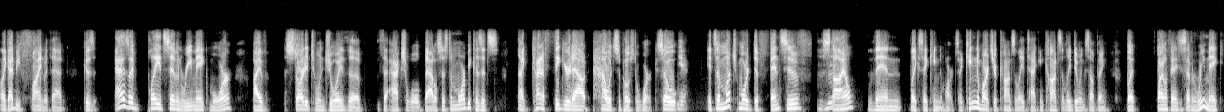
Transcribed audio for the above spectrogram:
like I'd be fine with that because as I've played Seven Remake more, I've started to enjoy the the actual battle system more because it's I kind of figured out how it's supposed to work. So Yeah. it's a much more defensive Mhm. style than like say Kingdom Hearts. Like Kingdom Hearts, you're constantly attacking, constantly doing something, but Final Fantasy VII Remake,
